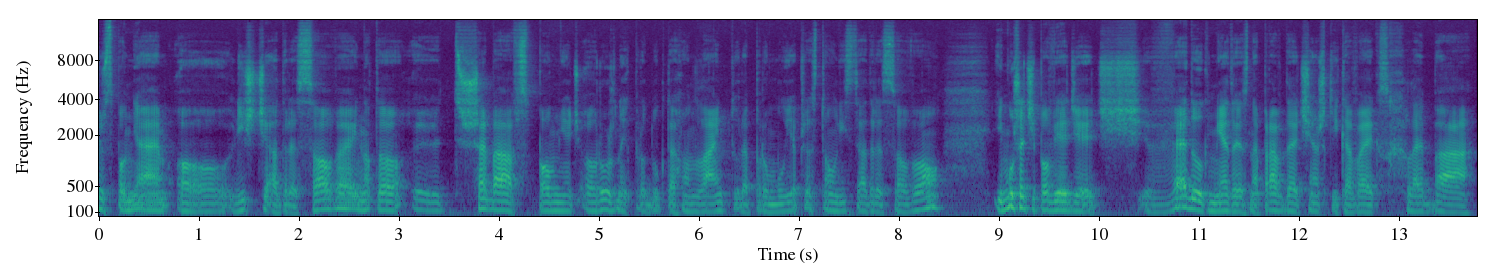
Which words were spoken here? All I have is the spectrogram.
już wspomniałem o liście adresowej, no to y, trzeba wspomnieć o różnych produktach online, które promuję przez tą listę adresową. I muszę Ci powiedzieć, według mnie to jest naprawdę ciężki kawałek z chleba,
